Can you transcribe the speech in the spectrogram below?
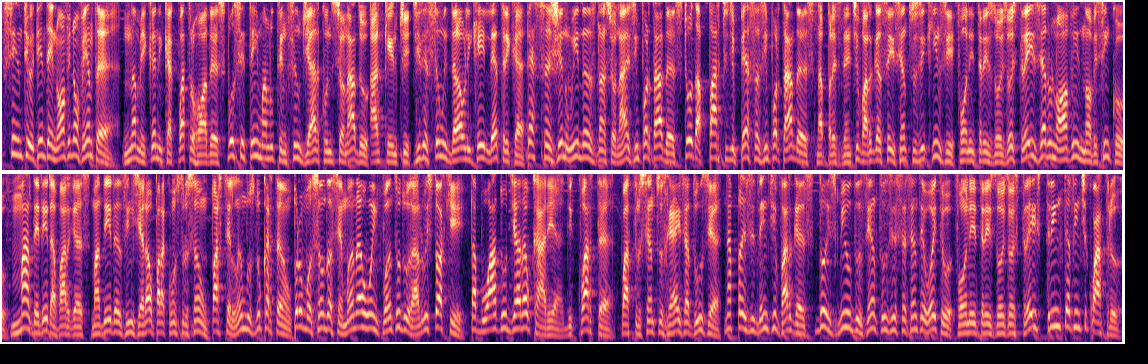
189,90. Na mecânica quatro rodas, você tem manutenção de ar condicionado, ar quente, direção hidráulica e elétrica, peças genuínas nacionais importadas, toda a parte de peças importadas. Na Presidente Vargas 615, fone 32230995. Madeireira Vargas, madeiras em geral para construção, parcelamos no cartão. Promoção da semana ou enquanto durar o estoque. Tabuado de araucária, de quarta, quatrocentos reais a dúzia. Na Presidente Vargas 2268, fone 3223 3024.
